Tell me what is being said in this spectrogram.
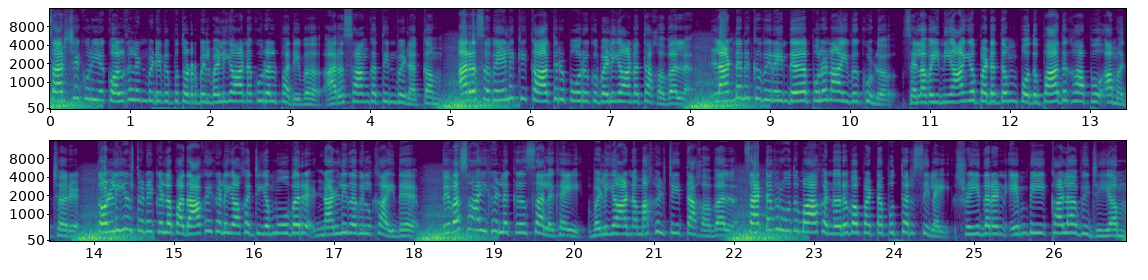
சர்ச்சைக்குரிய கொள்கலன் விடுவிப்பு தொடர்பில் வெளியான குரல் பதிவு. அரசாங்கத்தின் விளக்கம். அரசு வேலைக்கு காத்திருப்போருக்கு வெளியான தகவல். லண்டனுக்கு விரைந்த புலனாய்வு குழு. செலவை நியாயப்படுத்தும் பொது பாதுகாப்பு அமைச்சர். தொல்லியல் திணைக்கள பதாகைகளை அகற்றிய மூவர் நள்ளிரவில் கைது. விவசாயிகளுக்கு சலுகை வெளியான மகிழ்ச்சி தகவல். சட்டவிரோதமாக நிறுவப்பட்ட புத்தர் சிலை ஸ்ரீதரன் எம்பி கள விஜயம்.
